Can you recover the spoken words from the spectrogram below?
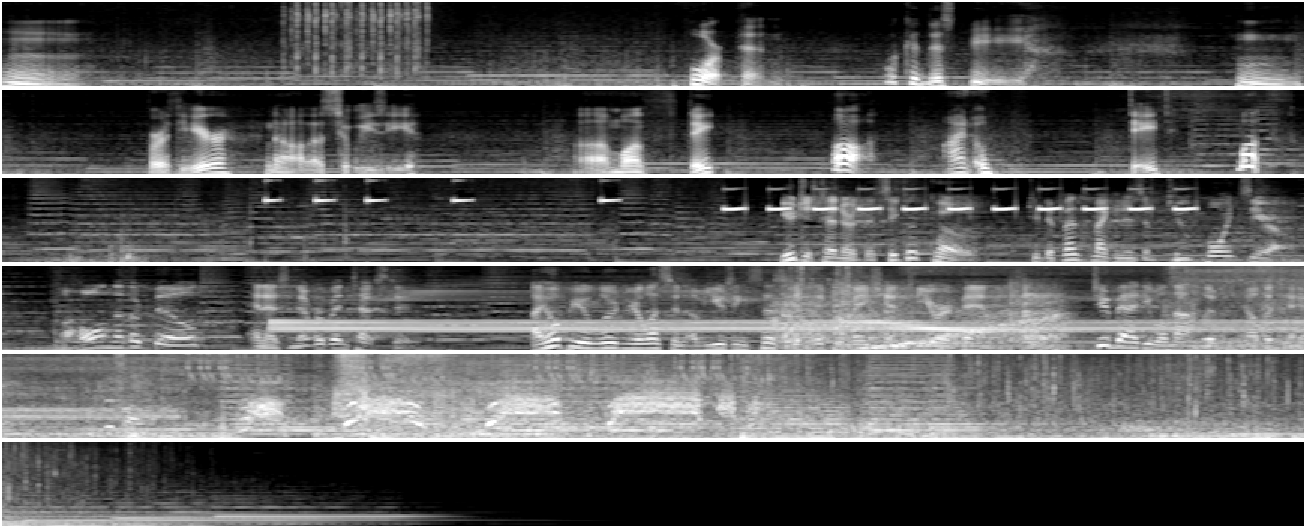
Hmm. Floor pin. What could this be? Hmm. Birth year? No, that's too easy. Uh, month, date? Ah, I know. Date, month. You just entered the secret code to Defense Mechanism 2.0, a whole nother build and has never been tested. I hope you learned your lesson of using sensitive information to your advantage. Too bad you will not live to tell the tale. Goodbye.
